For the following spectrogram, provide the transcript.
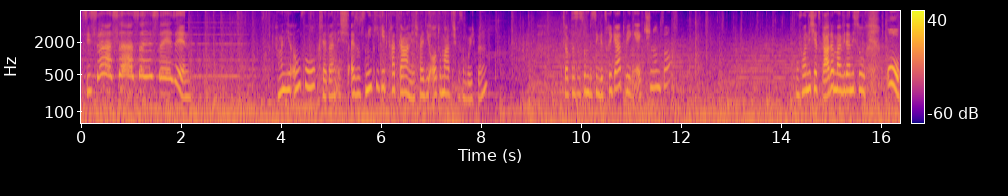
Siehst du? Hast du, hast du, hast du gesehen? Kann man hier irgendwo hochklettern? Ich, also Sneaky geht gerade gar nicht, weil die automatisch wissen, wo ich bin. Ich glaube, das ist so ein bisschen getriggert wegen Action und so. Wovon ich jetzt gerade mal wieder nicht so... Oh!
